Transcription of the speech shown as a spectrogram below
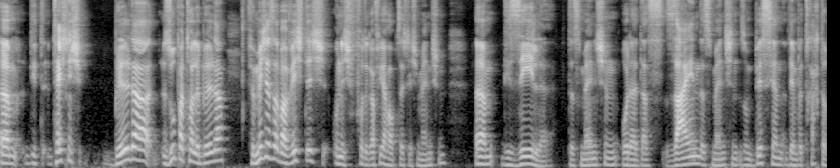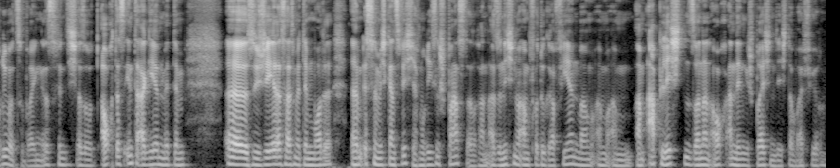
Ähm, die technisch Bilder, super tolle Bilder. Für mich ist aber wichtig, und ich fotografiere hauptsächlich Menschen, ähm, die Seele des Menschen oder das Sein des Menschen so ein bisschen dem Betrachter rüberzubringen. Das finde ich, also auch das Interagieren mit dem äh, Sujet, das heißt mit dem Model, ähm, ist für mich ganz wichtig. Ich habe einen riesen Spaß daran. Also nicht nur am Fotografieren, beim, am, am, am Ablichten, sondern auch an den Gesprächen, die ich dabei führe.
